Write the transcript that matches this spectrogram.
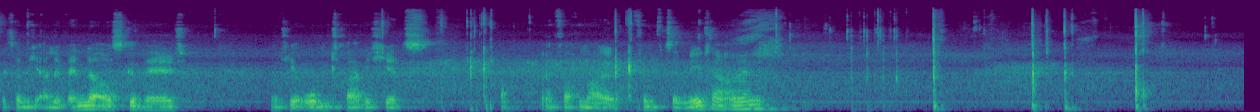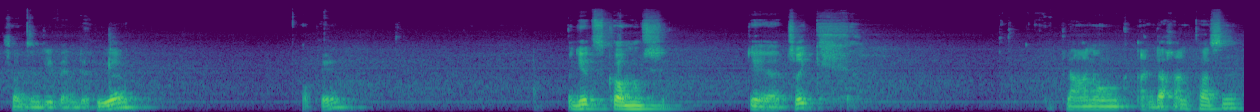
Jetzt habe ich alle Wände ausgewählt und hier oben trage ich jetzt einfach mal 15 Meter ein. Schon sind die Wände höher. Okay. Und jetzt kommt der Trick, Planung an Dach anpassen.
